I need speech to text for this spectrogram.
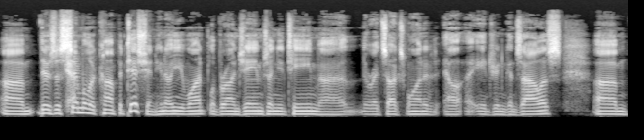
um, there's a yeah. similar competition. You know, you want LeBron James on your team. Uh, the Red Sox wanted Adrian Gonzalez. Um,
